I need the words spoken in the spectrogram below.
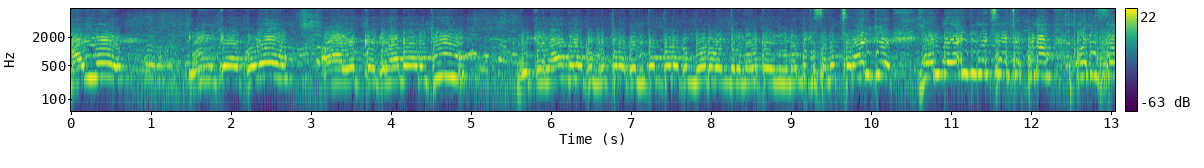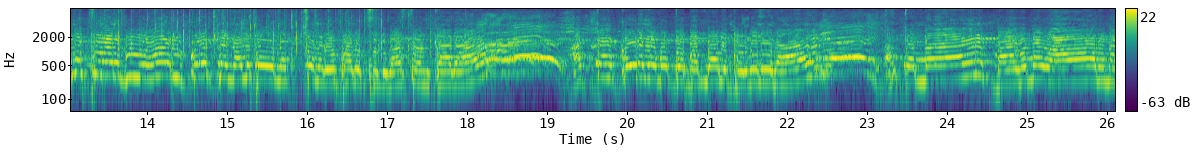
మళ్ళీ ఇంకా కూడా ఆ ఒక్క గ్రామానికి వికలాంగులకు వృత్తులకు వితంతులకు మూడు వందల నలభై ఎనిమిది మందికి సంవత్సరానికి ఎనభై ఐదు లక్షల చొప్పున పది సంవత్సరాలకు ఆరు కోట్ల నలభై లక్షల రూపాయలు వచ్చింది. వాస్తవం కాదా? అత్త కోడల మధ్య బంధాలు పెరగలేదా? అత్తమ్మా బాగున్నావా అని మా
